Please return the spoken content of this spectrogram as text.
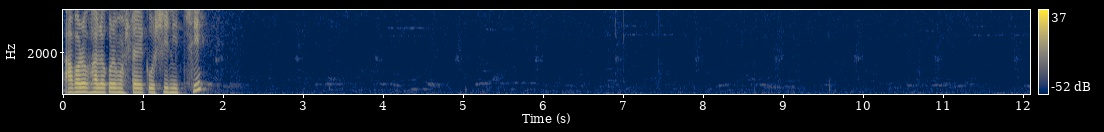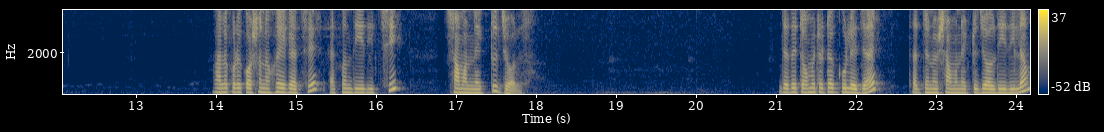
আবারও ভালো করে মশলাকে কষিয়ে নিচ্ছি। ভালো করে কষানো হয়ে গেছে। এখন দিয়ে দিচ্ছি সামান্য একটু জল। যাতে টমেটোটা গলে যায়। তার জন্য সামান্য একটু জল দিয়ে দিলাম।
